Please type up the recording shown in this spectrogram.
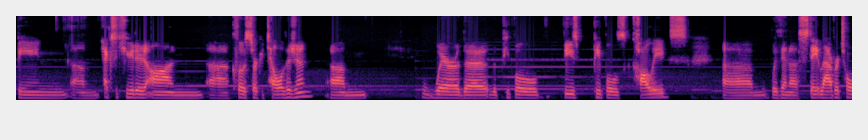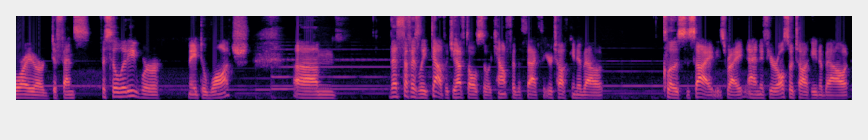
being um, executed on uh, closed circuit television, um, where the the people, these people's colleagues um, within a state laboratory or defense facility were made to watch. Um, that stuff has leaked out, but you have to also account for the fact that you're talking about closed societies, right? And if you're also talking about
